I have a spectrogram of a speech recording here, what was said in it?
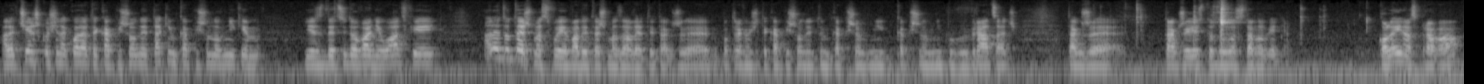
ale ciężko się nakłada te kapiszony. Takim kapiszonownikiem jest zdecydowanie łatwiej, ale to też ma swoje wady, też ma zalety, także potrafią się te kapiszony tym kapiszonowni- kapiszonowniku wywracać, także, także jest to do zastanowienia. Kolejna sprawa,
